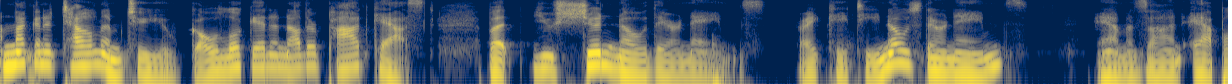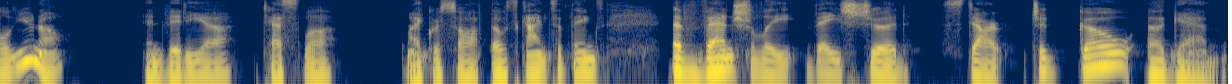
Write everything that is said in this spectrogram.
I'm not going to tell them to you. Go look at another podcast, but you should know their names, right? KT knows their names. Amazon, Apple, you know, Nvidia, Tesla, Microsoft, those kinds of things. Eventually, they should start to go again.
